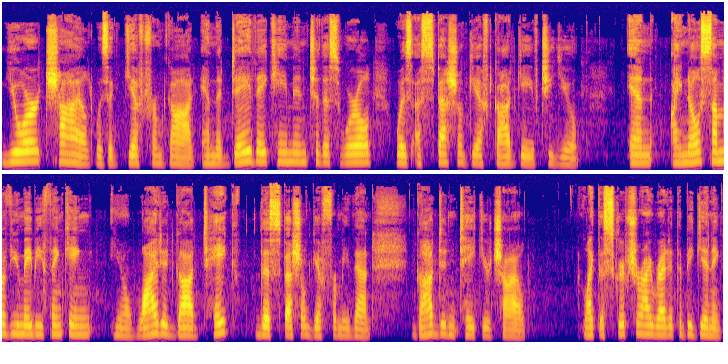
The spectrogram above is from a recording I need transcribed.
your child was a gift from God, and the day they came into this world was a special gift God gave to you. And I know some of you may be thinking, you know, why did God take this special gift from me then? God didn't take your child. Like the scripture I read at the beginning,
